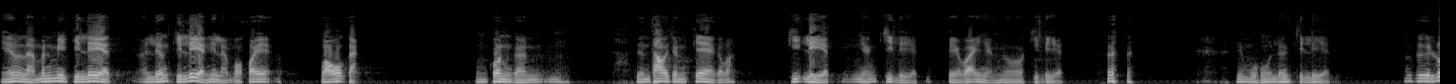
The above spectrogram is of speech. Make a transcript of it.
นี่แหละมันมีกิเลสเรื่องกิเลสนี่แหละบ่ค่อยเว้ากันมันก้นกันจนเท่าจนแก่กันว่า กิเลสอย่างกิเลสแปลว่าอย่างนอกิเลสนี่โมโหเรื่องกิเลสก็คือโล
